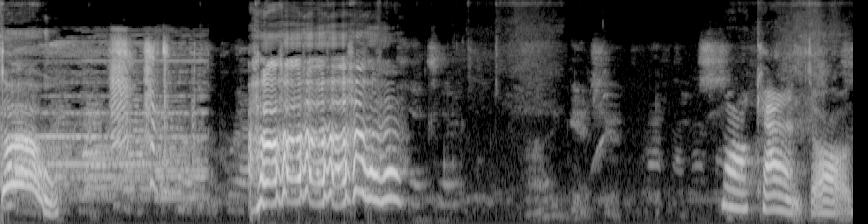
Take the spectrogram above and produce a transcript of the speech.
Go! Small cat and dog.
